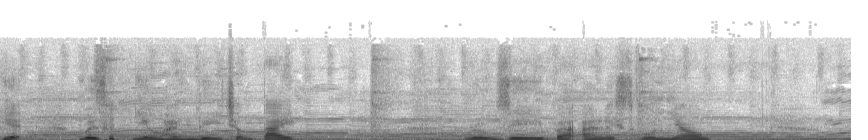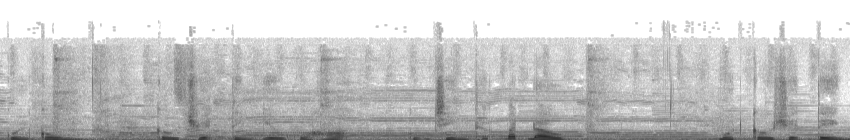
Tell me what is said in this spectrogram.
hiện với rất nhiều hành lý trong tay. Rosie và Alex hôn nhau. Cuối cùng, câu chuyện tình yêu của họ cũng chính thức bắt đầu. Một câu chuyện tình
